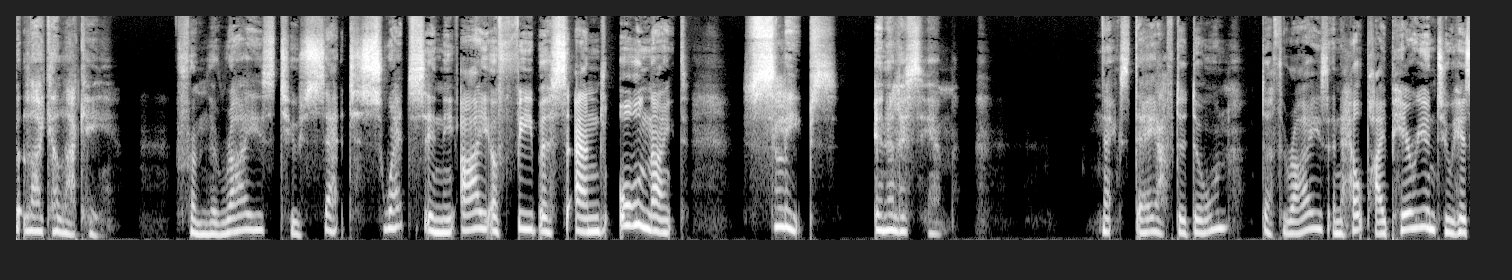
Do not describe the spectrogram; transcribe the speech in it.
But like a lackey, from the rise to set, sweats in the eye of Phoebus, and all night sleeps in Elysium. Next day after dawn, doth rise and help Hyperion to his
